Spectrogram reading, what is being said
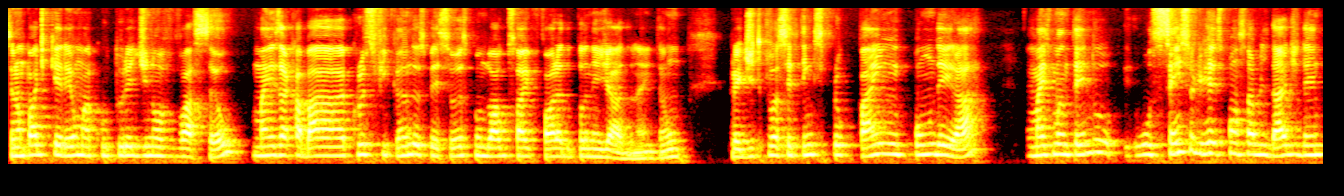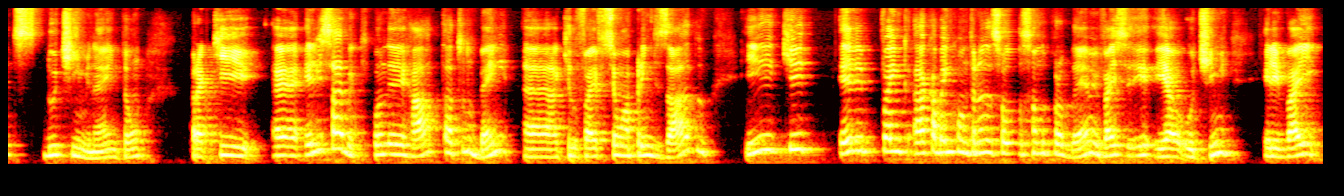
Você não pode querer uma cultura de inovação, mas acabar crucificando as pessoas quando algo sai fora do planejado, né? Então, acredito que você tem que se preocupar em ponderar, mas mantendo o senso de responsabilidade dentro do time, né? Então, para que é, ele saiba que quando errar, tá tudo bem, é, aquilo vai ser um aprendizado e que ele vai acabar encontrando a solução do problema e vai e a, o time ele vai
